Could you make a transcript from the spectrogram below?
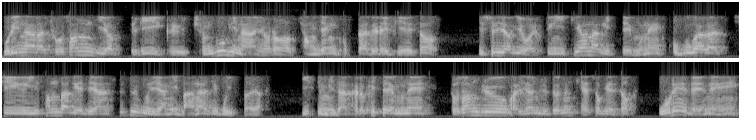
우리나라 조선 기업들이 그 중국이나 여러 경쟁 국가들에 비해서 기술력이 월등히 뛰어나기 때문에 고부가 가치의 선박에 대한 수주 물량이 많아지고 있어요. 있습니다. 그렇기 때문에 조선주 관련주들은 계속해서 올해 내내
